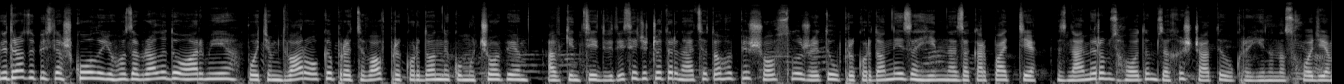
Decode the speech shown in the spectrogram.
Відразу після школи його забрали до армії. Потім два роки працював прикордонником у ЧОПі. А в кінці 2014-го пішов служити у прикордонний загін на Закарпатті з наміром згодом захищати Україну на сході.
